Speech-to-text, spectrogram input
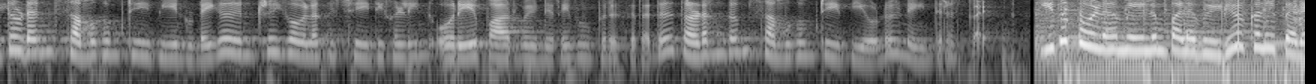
இத்துடன் சமூகம் டிவியினுடைய இன்றைய உலக செய்திகளின் ஒரே பார்வை நிறைவு பெறுகிறது. தொடர்ந்தும் சமூகம் டிவியோடு இணைந்திருங்கள். இது போல மேலும் பல வீடியோக்களை பெற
